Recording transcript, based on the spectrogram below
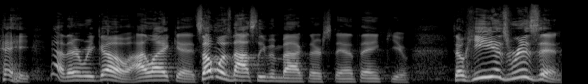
Hey, yeah, there we go. I like it. Someone's not sleeping back there, Stan. Thank you. So he is risen.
